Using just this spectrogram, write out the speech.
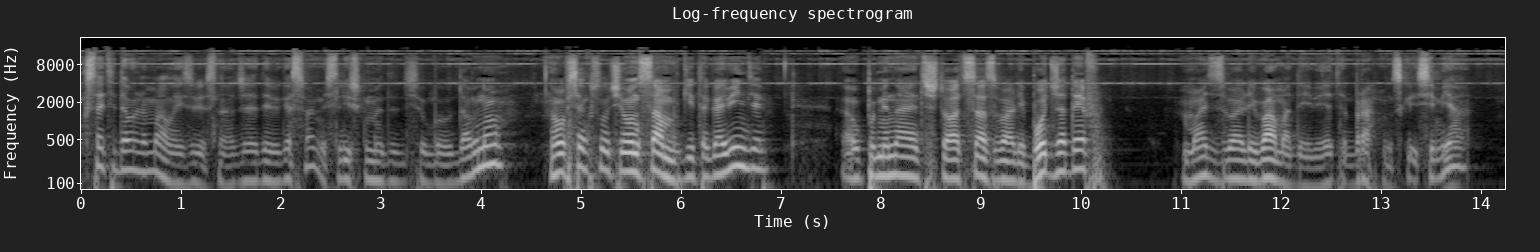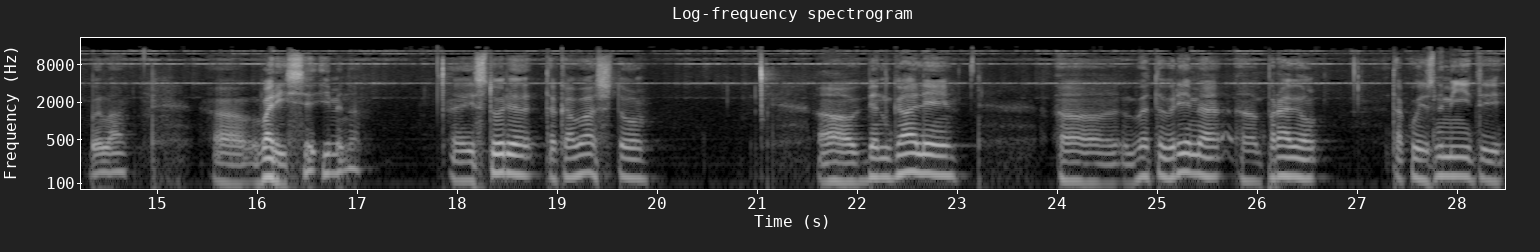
кстати, довольно мало известно о Джаядеве Госвами, слишком это все было давно, но во всяком случае он сам в Гита Гавинде упоминает, что отца звали Боджадев, мать звали Вамадеви, это брахманская семья была. Э, в Арисе именно. Э, история такова, что э, в Бенгалии в это время правил такой знаменитый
